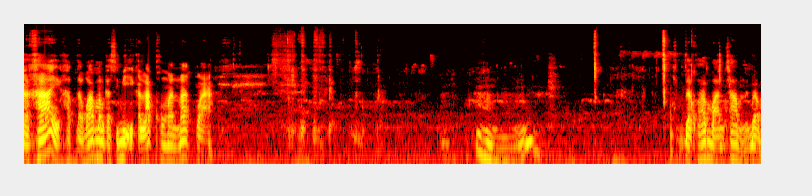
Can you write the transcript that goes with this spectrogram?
กับคล้ายครับ แต่ว่ามันก็สิมีเอกลักษณ์ของมันมากกว่าแต่ความหวานฉ่ำนี่แบบ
